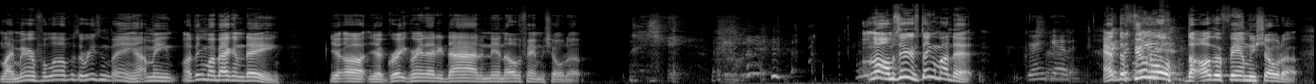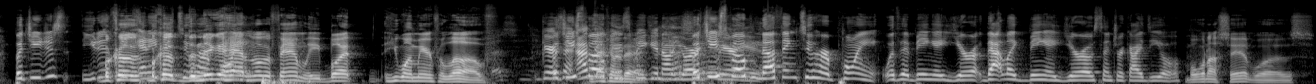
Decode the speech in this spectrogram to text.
like marrying for love is a recent thing. I mean, I think about back in the day, your uh, your great granddaddy died and then the other family showed up. no, I'm serious. Think about that. Granddad. At the But you- funeral, the other family showed up But you just you didn't because speak because to the her nigga had another family, but he wasn't marrying for love. Garrison, you spoke- think you're Back in the day. speaking on your But you spoke nothing to her point with it being a euro that like being a Eurocentric ideal. But what I said was,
